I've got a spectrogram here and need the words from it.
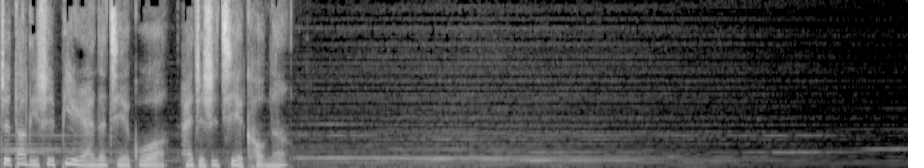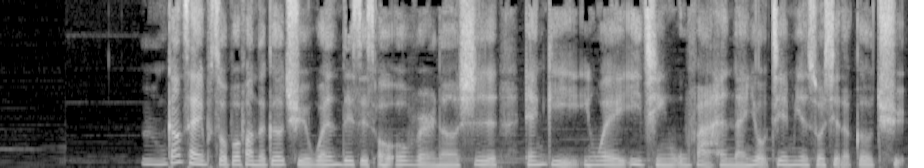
这到底是必然的结果，还只是借口呢？嗯，刚才所播放的歌曲《When This Is All Over》呢，是 Angie 因为疫情无法和男友见面所写的歌曲。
